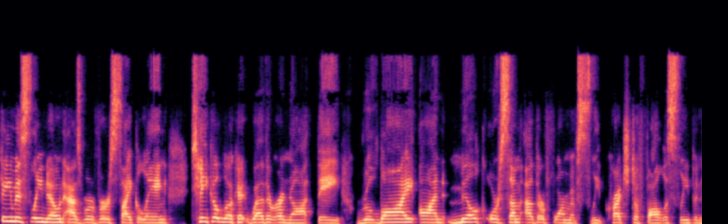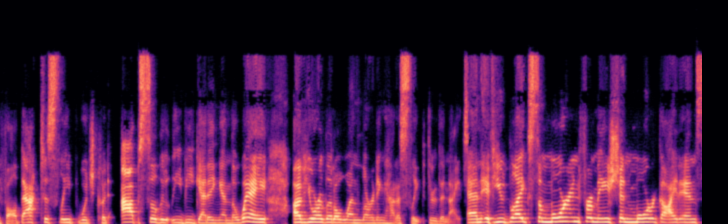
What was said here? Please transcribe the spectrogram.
famously known as reverse cycling. Take a look at whether or not they rely on milk or some other form of sleep crutch to fall asleep and fall back to sleep, which could absolutely be getting in the way of your little one learning how to sleep through the night. And if you'd like some more information, more guidance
